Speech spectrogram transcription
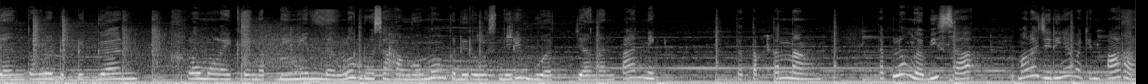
jantung lo deg-degan, lo mulai keringet dingin dan lo berusaha ngomong ke diri lo sendiri buat jangan panik, tetap tenang. Tapi lo nggak bisa, malah jadinya makin parah.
